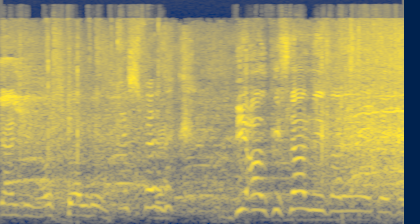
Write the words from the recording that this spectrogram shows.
geldin. Hoş geldin. Hoş bulduk. Bir alkışlar mıyız Alena Ötek'e?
